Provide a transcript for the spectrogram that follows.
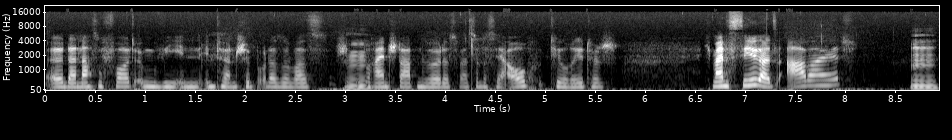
äh, danach sofort irgendwie in Internship oder sowas Mhm. reinstarten würdest. Weißt du, das ist ja auch theoretisch. Ich meine, es zählt als Arbeit, Mhm.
